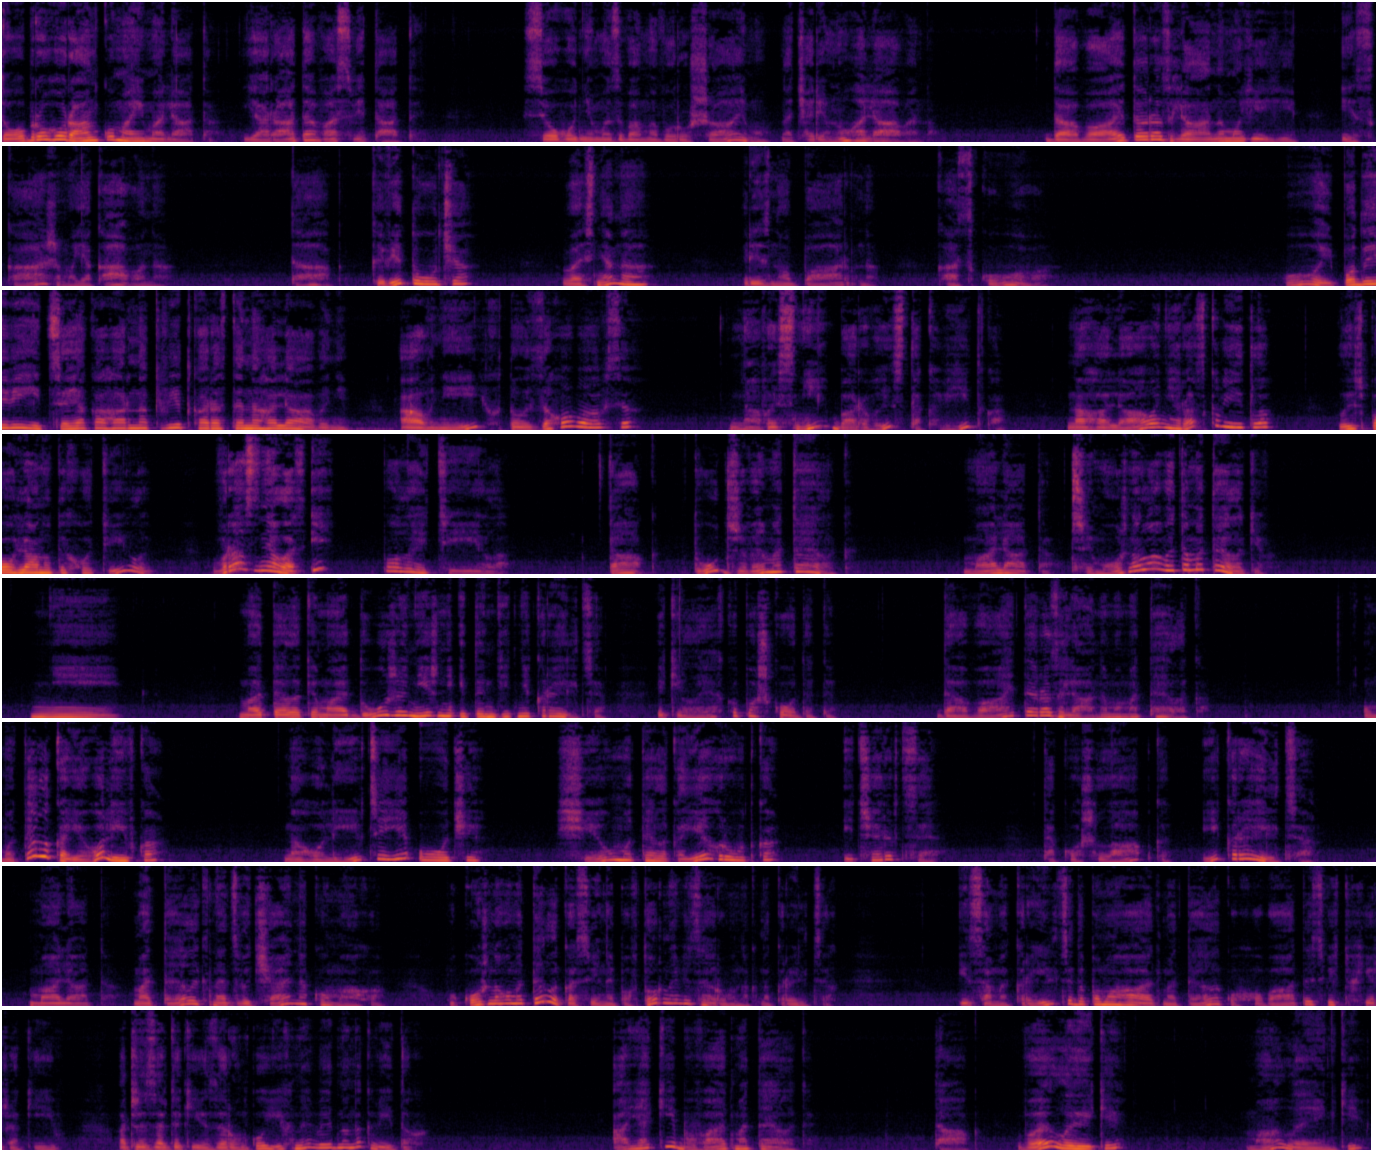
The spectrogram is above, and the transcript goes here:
Доброго ранку, мої малята. Я рада вас вітати. Сьогодні ми з вами вирушаємо на чарівну галявину. Давайте розглянемо її і скажемо, яка вона. Так, квітуча, весняна, різнобарвна, казкова. Ой, подивіться, яка гарна квітка росте на галявині, а в ній хтось заховався. Навесні барвиста квітка на галявині розквітла. Лиш поглянути хотіли, враз знялась і полетіла. Так, тут живе метелик. Малята, чи можна ловити метеликів? Ні. Метелики мають дуже ніжні і тендітні крильця, які легко пошкодити. Давайте розглянемо метелика. У метелика є голівка. На голівці є очі. Ще у метелика є грудка і черевце. Також лапки і крильця. Малята, метелик надзвичайна комаха. У кожного метелика свій неповторний візерунок на крильцях. І саме крильці допомагають метелику ховатись від хижаків, адже завдяки візерунку їх не видно на квітах. А які бувають метелики? Так, великі, маленькі,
